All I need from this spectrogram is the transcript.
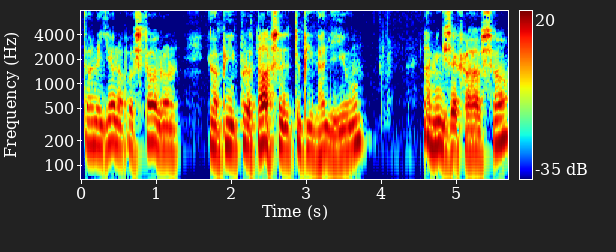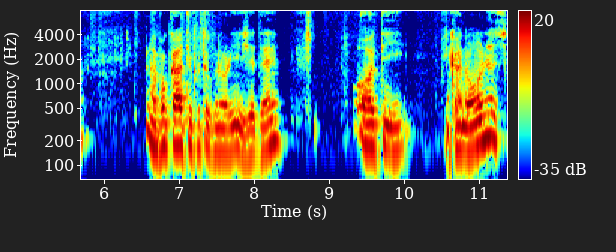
των Αγίων Αποστόλων οι οποίοι προτάσσονται του πιδαλίου να μην ξεχάσω να πω κάτι που το γνωρίζετε ότι οι κανόνες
